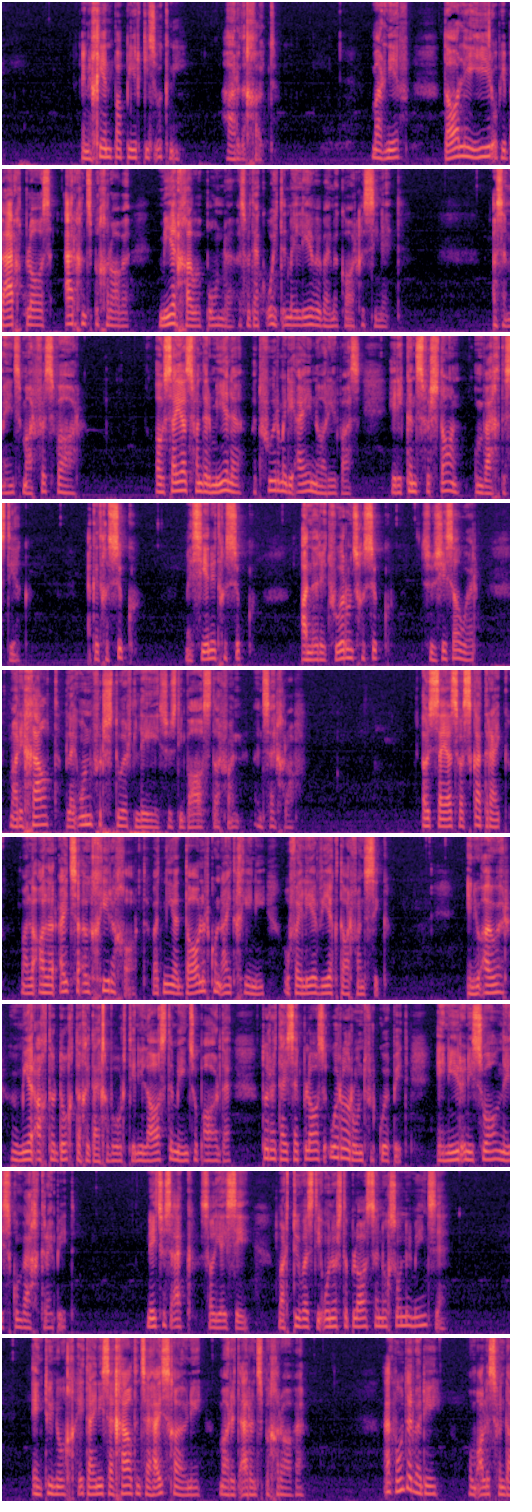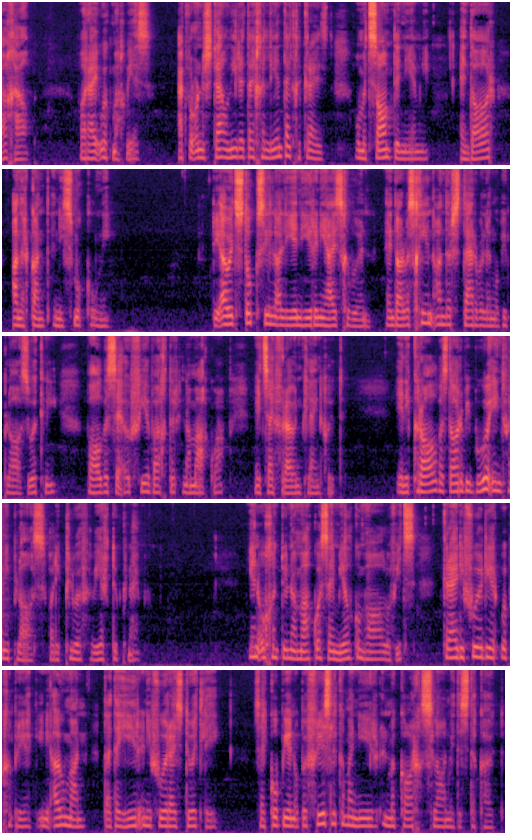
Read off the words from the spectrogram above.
En geen papiertjies ook nie. Harde goud. Maar neef, daar lê hier op die bergplaas ergens begrawe meer goue ponde as wat ek ooit in my lewe bymekaar gesien het. As 'n mens maar viswaar. Ousias van der Mele wat voor my die eienaar hier was, het die kuns verstaan om weg te steek. Ek het gesoek. My seun het gesoek. Ander het voor ons gesoek, soos jy sal hoor. Maar die geld bly onverstoord lê soos die baas daarvan in sy graf. Ou Seyas was skatryk, maar hulle alleruitse ou gierigaard wat nie 'n daler kon uitgee nie of hy lê 'n week daarvan siek. En hoe ouer, hoe meer agterdogtig het hy geword teen die laaste mens op aarde totdat hy sy plase oral rond verkoop het en hier in die swaalnes kom wegkruip het. Net soos ek, sal jy sê, maar toe was die onderste plase nog sonder mense. En toe nog het hy nie sy geld in sy huis gehou nie, maar dit erns begrawe. Ek wonder wat die om alles vandag help waar hy ook mag wees. Ek veronderstel nie dat hy geleentheid gekry het om dit saam te neem nie en daar aanderkant in die smokkel nie. Die ou het stoksiel alleen hier in die huis gewoon en daar was geen ander sterweling op die plaas ook nie behalwe sy ou veewagter Namakwa met sy vrou en kleingoed. En die kraal was daar die bo-end van die plaas waar die kloof weer toeknyp. Een oggend toe Namakwa sy meel kom haal of iets, kry hy die voordeur oopgebreek en die ou man dat hy hier in die voorhuis dood lê, sy kopbeen op 'n vreeslike manier in mekaar geslaan met 'n stuk hout.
